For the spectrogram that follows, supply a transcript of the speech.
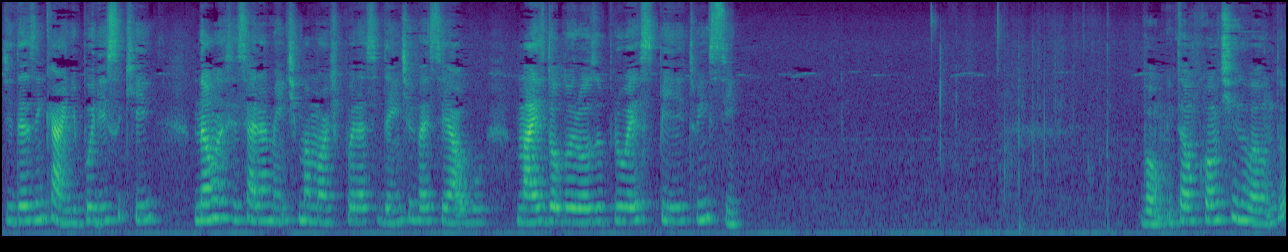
de desencarne. Por isso que não necessariamente uma morte por acidente vai ser algo mais doloroso para o espírito em si. Bom, então continuando.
